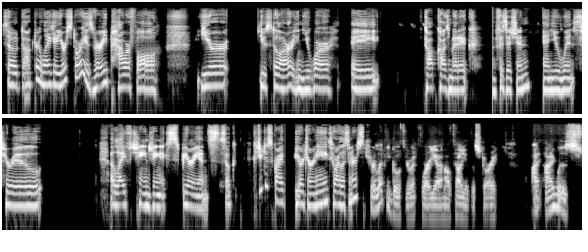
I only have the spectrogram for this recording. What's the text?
So, Dr. Lycka, your story is very powerful. You're, you still are, and you were a top cosmetic physician and you went through a life changing experience. So, c- could you describe your journey to our listeners? Sure, let me go through it for you and I'll tell you the story. I, I was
